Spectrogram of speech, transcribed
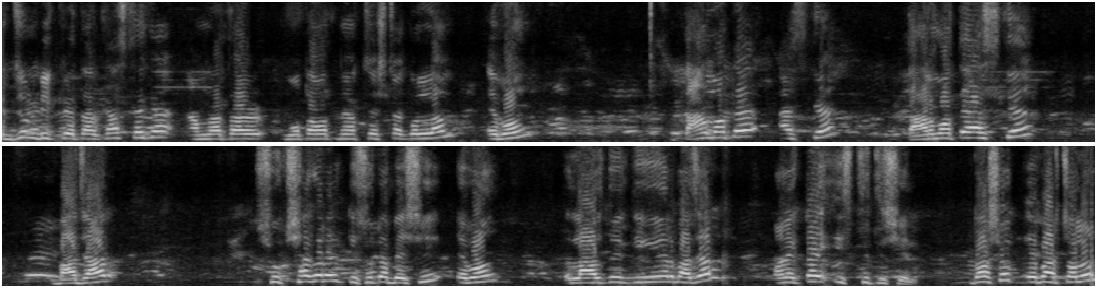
একজন বিক্রেতার কাছ থেকে আমরা তার মতামত নেওয়ার চেষ্টা করলাম এবং তার মতে আজকে তার মতে আজকে বাজার সুখসাগরের কিছুটা বেশি এবং লাল তিরকিং এর বাজার অনেকটাই স্থিতিশীল। দর্শক এবার চলুন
